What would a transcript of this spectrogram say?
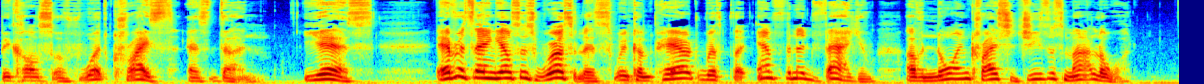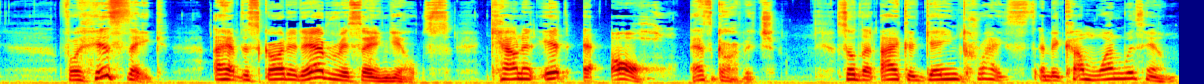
because of what Christ has done. Yes, everything else is worthless when compared with the infinite value of knowing Christ Jesus my Lord. For his sake, I have discarded everything else, counting it at all as garbage so that I could gain Christ and become one with Him.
